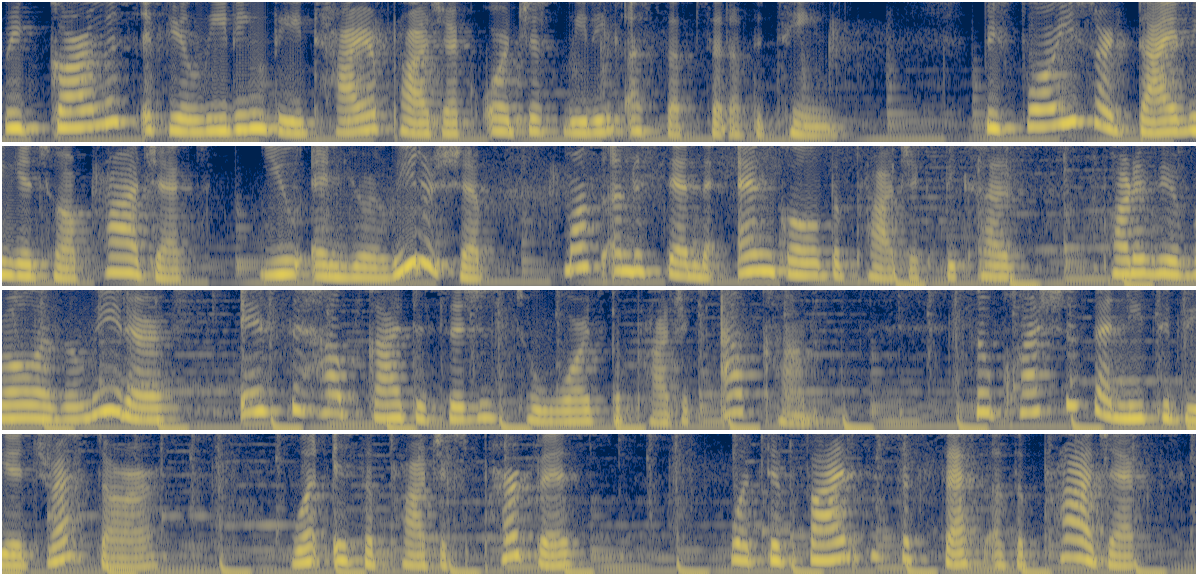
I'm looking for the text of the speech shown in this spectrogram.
regardless if you're leading the entire project or just leading a subset of the team. Before you start diving into a project, you and your leadership must understand the end goal of the project because part of your role as a leader is to help guide decisions towards the project outcome. So, questions that need to be addressed are what is the project's purpose? What defines the success of the project?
